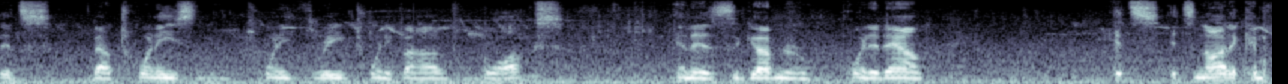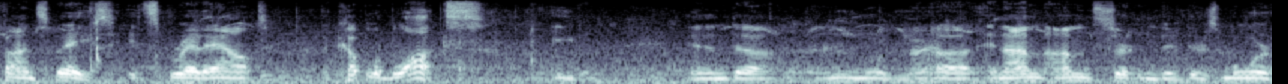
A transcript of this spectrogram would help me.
it's about 20, 23, 25 blocks. And as the governor pointed out, it's, it's not a confined space. It's spread out a couple of blocks even. And, uh, more than that. uh, and I'm, I'm certain that there's more,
